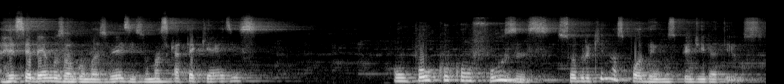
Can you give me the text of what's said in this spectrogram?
Recebemos algumas vezes umas catequeses um pouco confusas sobre o que nós podemos pedir a Deus.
